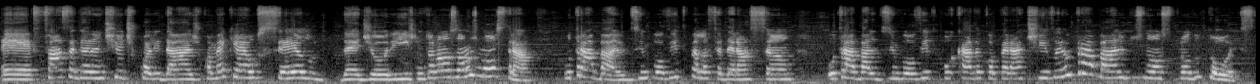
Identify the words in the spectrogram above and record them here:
é, faz a garantia de qualidade, como é que é o selo né, de origem. Então, nós vamos mostrar o trabalho desenvolvido pela federação, o trabalho desenvolvido por cada cooperativa e o trabalho dos nossos produtores.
